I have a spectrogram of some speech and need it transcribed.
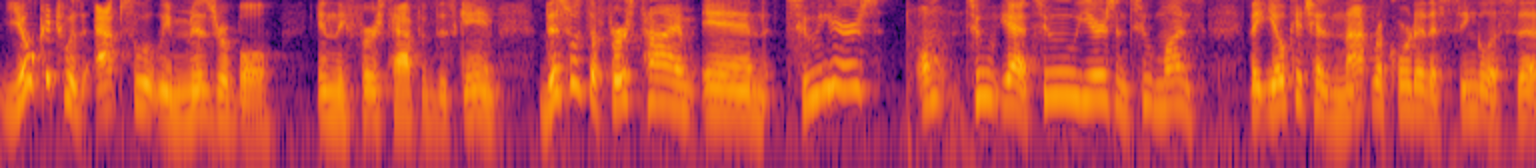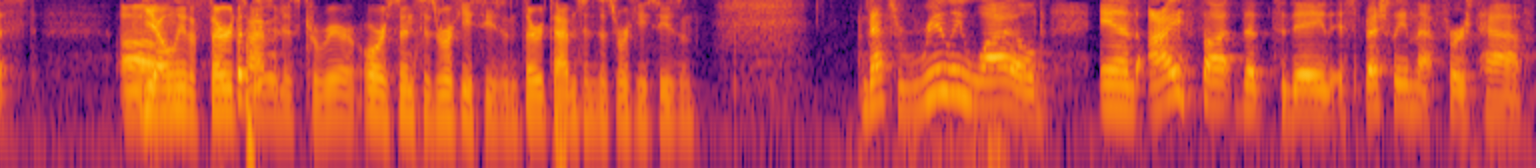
Jokic was absolutely miserable in the first half of this game. This was the first time in two years, two yeah, two years and two months that Jokic has not recorded a single assist. Um, yeah, only the third time in his career, or since his rookie season. Third time since his rookie season. That's really wild. And I thought that today, especially in that first half,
